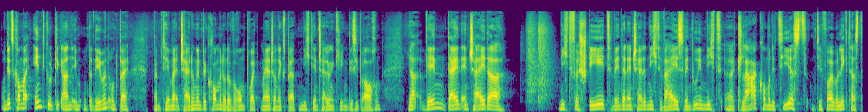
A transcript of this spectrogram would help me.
Und jetzt kommen wir endgültig an im Unternehmen und bei, beim Thema Entscheidungen bekommen oder warum Projektmanager und Experten nicht die Entscheidungen kriegen, die sie brauchen. Ja, wenn dein Entscheider nicht versteht, wenn dein Entscheider nicht weiß, wenn du ihm nicht äh, klar kommunizierst und dir vorher überlegt hast,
